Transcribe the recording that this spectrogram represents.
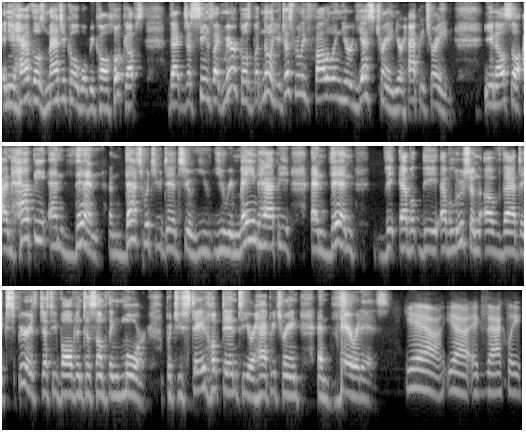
And you have those magical, what we call hookups, that just seems like miracles, but no, you're just really following your yes train, your happy train. You know, so I'm happy and then, and that's what you did too. You you remained happy and then the ev- the evolution of that experience just evolved into something more. But you stayed hooked into your happy train, and there it is. Yeah, yeah, exactly.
